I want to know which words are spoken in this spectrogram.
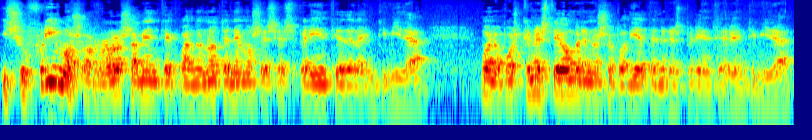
y sufrimos horrorosamente cuando no tenemos esa experiencia de la intimidad. Bueno, pues que en este hombre no se podía tener experiencia de la intimidad.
